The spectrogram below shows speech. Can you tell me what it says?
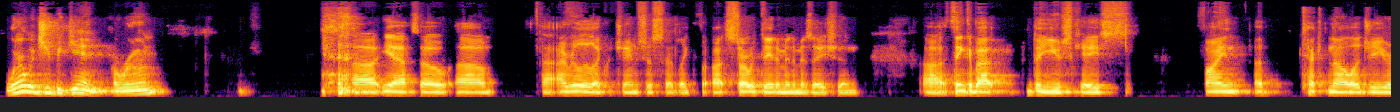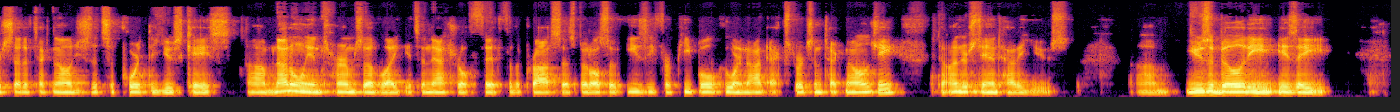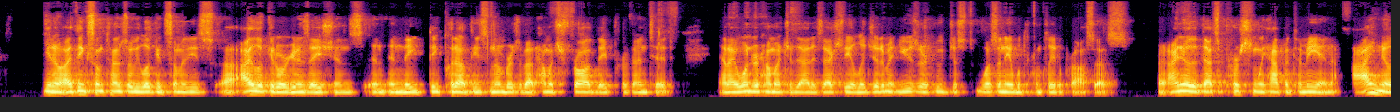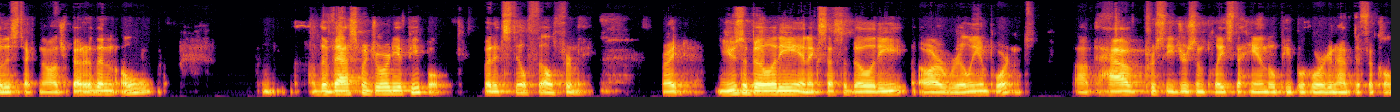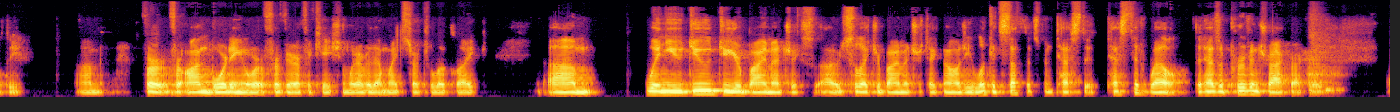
where would you begin, Arun? Uh, yeah, so, um, I really like what James just said, like, uh, start with data minimization. Uh, think about the use case. Find a technology or set of technologies that support the use case. Um, not only in terms of like, it's a natural fit for the process, but also easy for people who are not experts in technology to understand how to use. Um, usability is a, you know, I think sometimes when we look at some of these, uh, I look at organizations and, and they, they put out these numbers about how much fraud they prevented. And I wonder how much of that is actually a legitimate user who just wasn't able to complete a process. I know that that's personally happened to me and I know this technology better than, oh, the vast majority of people, but it still failed for me, right? Usability and accessibility are really important. Uh, have procedures in place to handle people who are gonna have difficulty um, for, for onboarding or for verification, whatever that might start to look like. Um, when you do do your biometrics, uh, select your biometric technology, look at stuff that's been tested, tested well, that has a proven track record.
